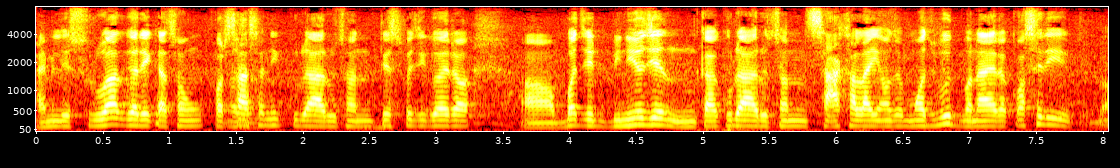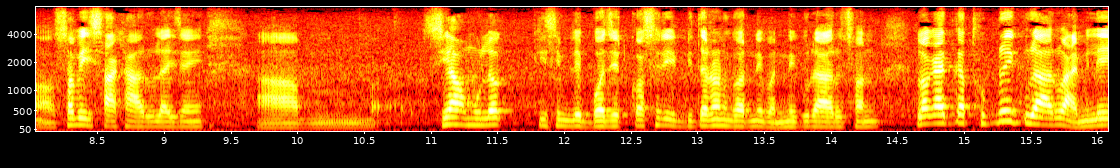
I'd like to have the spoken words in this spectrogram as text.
हामीले सुरुवात गरेका छौँ। प्रशासनिक कुराहरू छन् त्यसपछि गएर बजेट विनियोजनका कुराहरू छन् शाखालाई अझ मजबुत बनाएर कसरी सबै शाखाहरूलाई चाहिँ सेवामूलक किसिमले बजेट कसरी वितरण गर्ने भन्ने कुराहरू छन्। लगायतका थुप्रै कुराहरू हामीले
